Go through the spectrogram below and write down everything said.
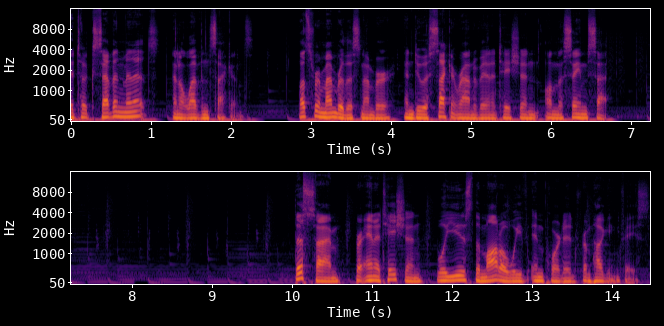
It took 7 minutes and 11 seconds. Let's remember this number and do a second round of annotation on the same set. This time, for annotation, we'll use the model we've imported from Hugging Face.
